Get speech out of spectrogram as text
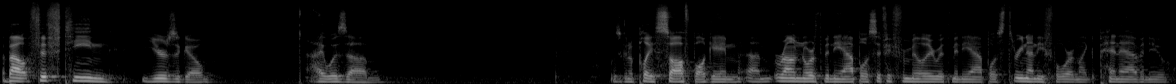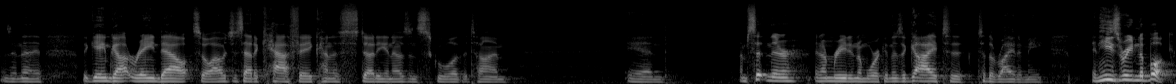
About 15 years ago, I was um, was going to play a softball game um, around North Minneapolis. If you're familiar with Minneapolis, 394 and like Penn Avenue. And the, the game got rained out, so I was just at a cafe, kind of studying. I was in school at the time, and I'm sitting there and I'm reading. I'm working. There's a guy to to the right of me, and he's reading a book.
